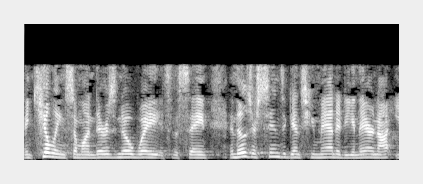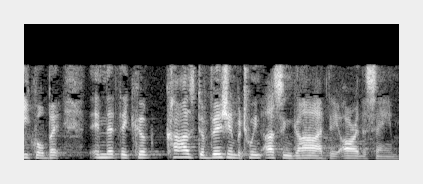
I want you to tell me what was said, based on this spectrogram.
and killing someone, there is no way it's the same. And those are sins against humanity, and they are not equal, but in that they could cause division between us and God, they are the same.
